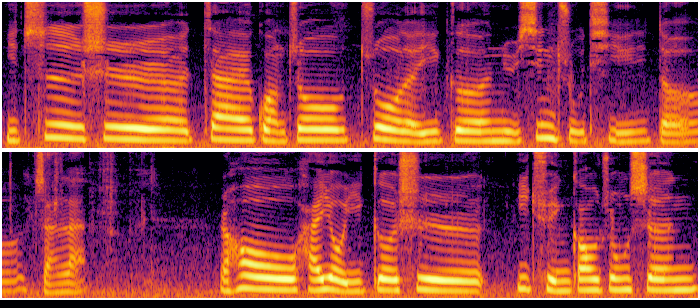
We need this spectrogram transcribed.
一次是在广州做了一个女性主题的展览，然后还有一个是一群高中生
